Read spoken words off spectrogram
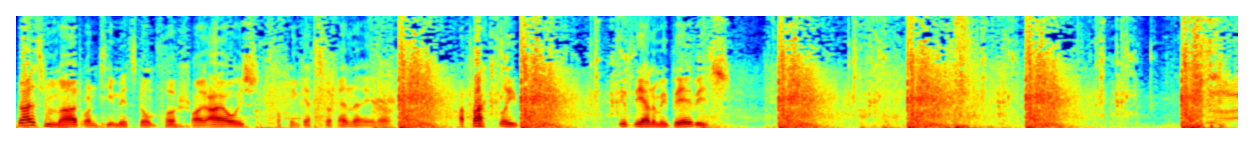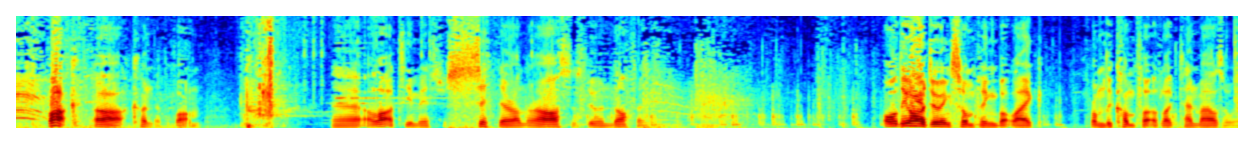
Drives me mad when teammates don't push. Like, I always fucking get stuck in there, you know? I practically give the enemy babies. Fuck! Oh, cunt at the bottom. Uh, a lot of teammates just sit there on their asses doing nothing. Or they are doing something, but like, from the comfort of like 10 miles away.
